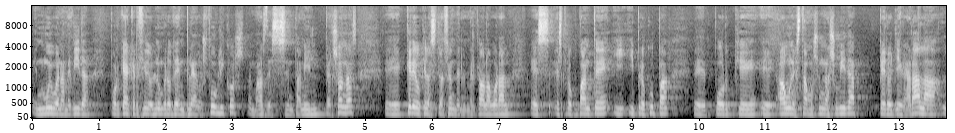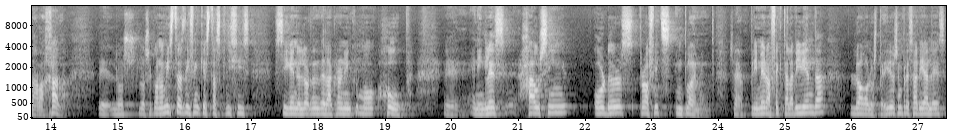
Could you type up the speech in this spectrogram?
en muy buena medida porque ha crecido el número de empleados públicos, más de 60.000 personas. Eh, creo que la situación del mercado laboral es, preocupante y, preocupa eh, porque eh, aún estamos en una subida, pero llegará la, bajada. Los, los, economistas dicen que estas crisis siguen el orden del acrónimo HOPE, en inglés Housing, Orders, Profits, Employment. O sea, primero afecta a la vivienda, luego a los pedidos empresariales,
